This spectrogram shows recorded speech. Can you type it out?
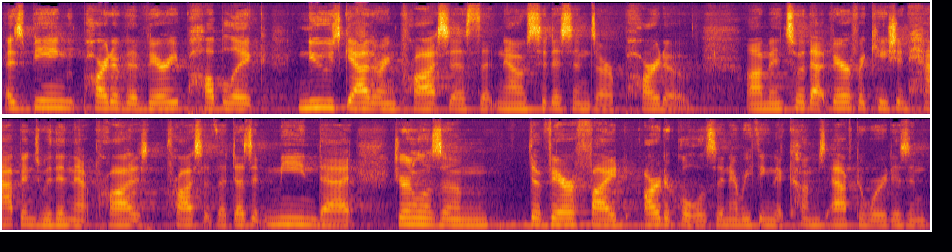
as being part of a very public news gathering process that now citizens are part of. Um, and so that verification happens within that pro process. That doesn't mean that journalism, the verified articles and everything that comes afterward isn't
